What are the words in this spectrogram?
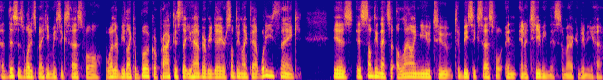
uh, this is what is making me successful, whether it be like a book or practice that you have every day or something like that, what do you think is is something that's allowing you to to be successful in in achieving this American dream that you have?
